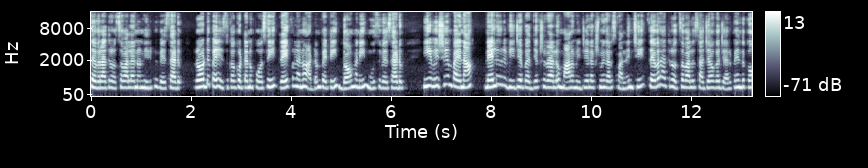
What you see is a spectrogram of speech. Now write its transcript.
శివరాత్రి ఉత్సవాలను నిలిపివేశాడు. రోడ్డుపై ఇసుక గుట్టను పోసి రేకులను అడ్డం పెట్టి దోమని మూసివేశాడు. ఈ విషయం పైన నెల్లూరు బీజేపీ అధ్యక్షురాలు మారం విజయలక్ష్మి గారు స్పందించి శివరాత్రి ఉత్సవాలు సజావుగా జరిపేందుకు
